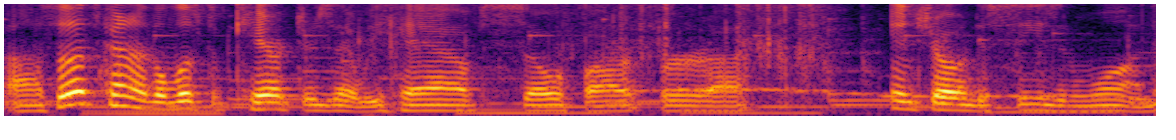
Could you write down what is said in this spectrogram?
Uh, so that's kind of the list of characters that we have so far for uh, intro into season one.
